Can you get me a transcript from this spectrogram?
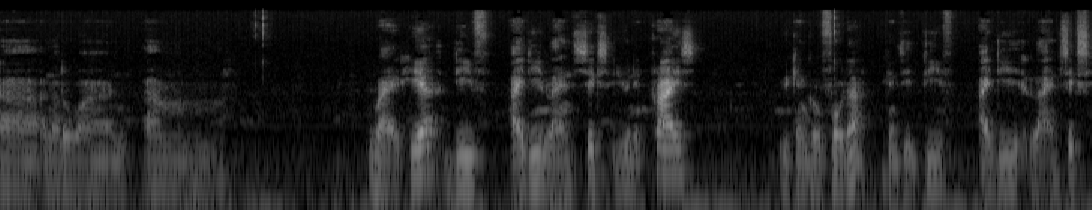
uh, another one um, right here div id line 6 unit price we can go further. You can see div id line 6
